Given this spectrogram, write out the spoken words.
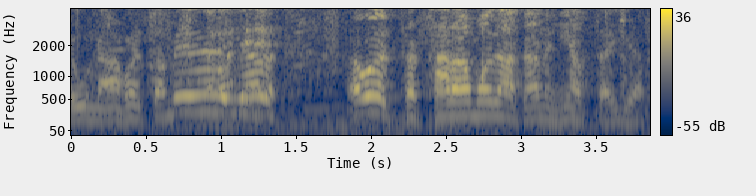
એવું ના હોય તમે યાર હવે ઠઠારામાં જ નહીં આપતા યાર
